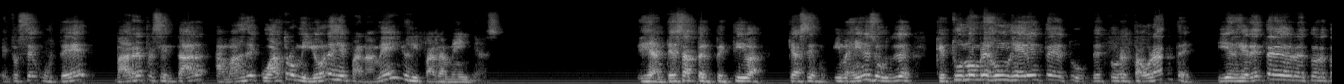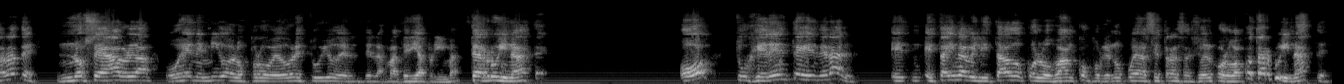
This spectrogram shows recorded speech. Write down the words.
Entonces usted va a representar a más de cuatro millones de panameños y panameñas. Y ante esa perspectiva, ¿qué hacemos? Imagínese que tú nombres un gerente de tu, de tu restaurante y el gerente del restaurante no se habla o es enemigo de los proveedores tuyos de, de la materia prima, te arruinaste. O tu gerente general eh, está inhabilitado con los bancos porque no puede hacer transacciones con los bancos, te arruinaste.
